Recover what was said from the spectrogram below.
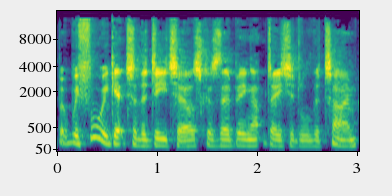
But before we get to the details, because they're being updated all the time,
